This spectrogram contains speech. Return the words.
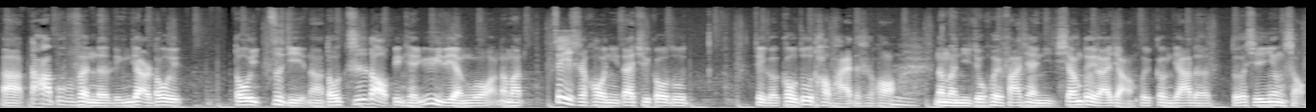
啊，大部分的零件儿都都自己呢都知道并且遇见过。那么这时候你再去构筑这个构筑套牌的时候，嗯那么你就会发现你相对来讲会更加的得心应手。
